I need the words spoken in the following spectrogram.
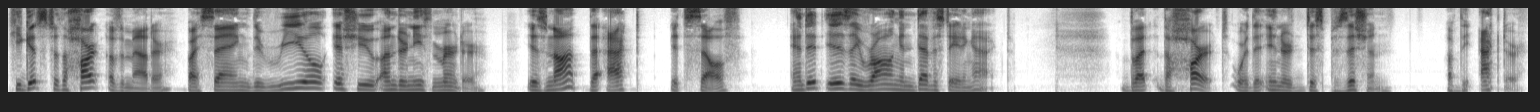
He gets to the heart of the matter by saying the real issue underneath murder is not the act itself, and it is a wrong and devastating act, but the heart or the inner disposition of the actor.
